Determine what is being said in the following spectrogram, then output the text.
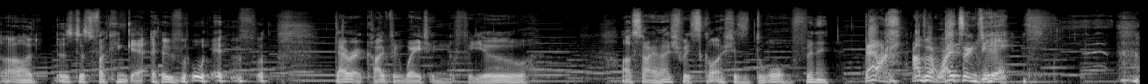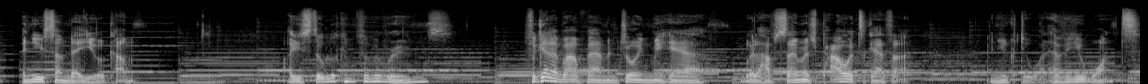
oh, let's just fucking get over with. Derek, I've been waiting for you. Oh, sorry, I'm actually Scottish a dwarf, isn't it? Derek, I've been waiting for you. I knew someday you would come. Are you still looking for the runes? Forget about them and join me here. We'll have so much power together, and you can do whatever you want.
